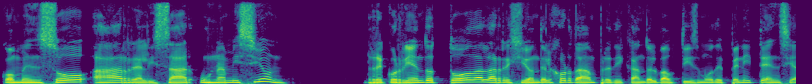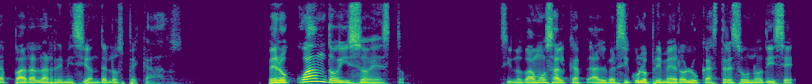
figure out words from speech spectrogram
comenzó a realizar una misión, recorriendo toda la región del Jordán predicando el bautismo de penitencia para la remisión de los pecados. Pero ¿cuándo hizo esto? Si nos vamos al, versículo primero, Lucas 3.1 dice,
